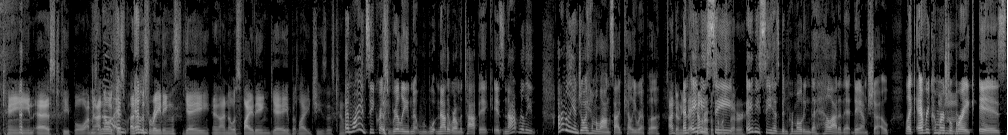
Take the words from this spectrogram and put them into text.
McCain esque people. I mean, You I know, know, it gets, and- I know and- it's ratings, yay, and I know it's fighting, yay, but like Jesus, can And Ryan Seacrest really, now that we're on the topic, is not really. I don't really enjoy him alongside Kelly Ripa. I don't And even. So much ABC, better. ABC has been promoting the hell out of that damn show. Like every commercial Mhm. break is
